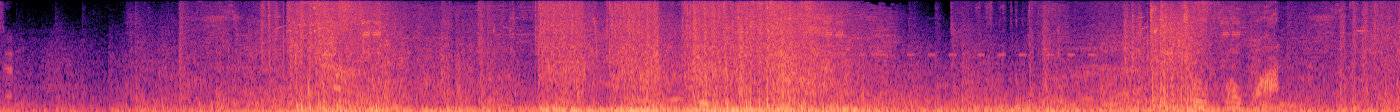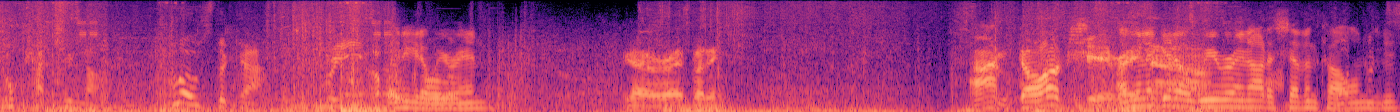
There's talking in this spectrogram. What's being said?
True titan. Two for one. You're catching up. Close the gap. Three I'm gonna get a weir in. Yeah, right, buddy. I'm dog shit right I'm gonna now. get a weir in out of seven columns, dude.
